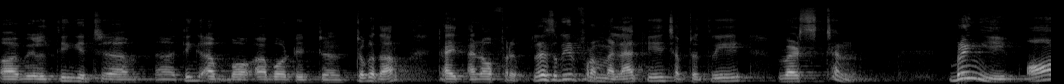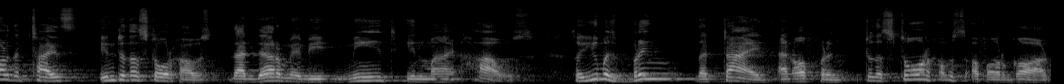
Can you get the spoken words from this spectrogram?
uh, we'll think it, uh, uh, think about, about it uh, together, tithe and offering. Let us read from Malachi chapter 3, verse 10. Bring ye all the tithes into the storehouse, that there may be meat in my house. So you must bring the tithe and offering to the storehouse of our God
